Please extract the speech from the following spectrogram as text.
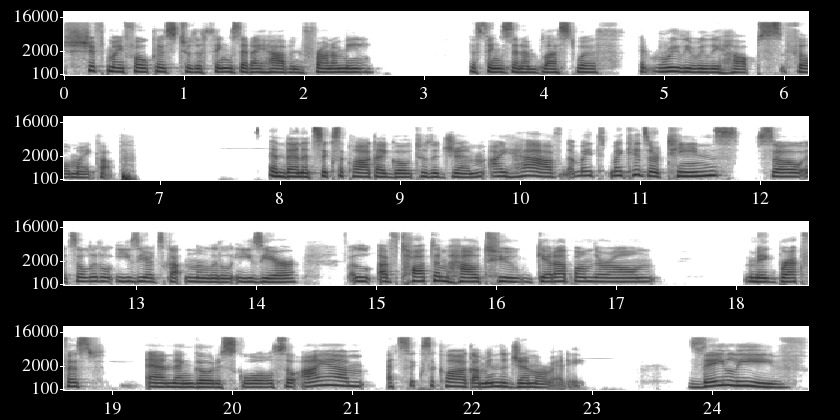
shift my focus to the things that I have in front of me, the things that I'm blessed with. It really, really helps fill my cup. And then at six o'clock, I go to the gym. I have my my kids are teens, so it's a little easier. It's gotten a little easier. I've taught them how to get up on their own, make breakfast, and then go to school. So I am at six o'clock, I'm in the gym already. They leave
